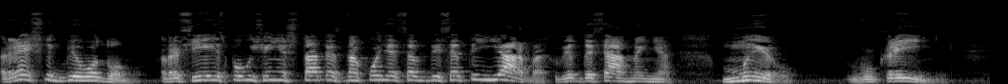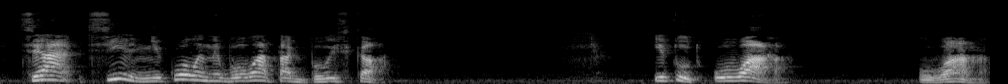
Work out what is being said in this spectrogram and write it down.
речник Білого Дому. Росія і Сполучені Штати знаходяться в 10 ярдах від досягнення миру в Україні. Ця ціль ніколи не була так близька. І тут увага. Увага.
